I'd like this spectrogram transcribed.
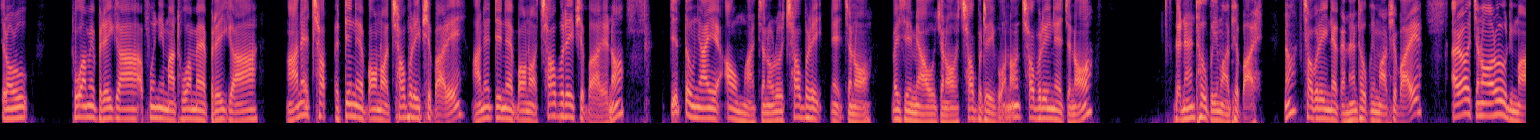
ကျွန်တော်တို့ထိုးရမယ့် break ကအဖွင့်နေမှာထိုးရမယ့် break က 9နဲ့6အ1နဲ့ပေါင်းတော့6 break ဖြစ်ပါတယ်9နဲ့1နဲ့ပေါင်းတော့6 break ဖြစ်ပါတယ်เนาะတစ်တုံညာရဲ့အောက်မှာကျွန်တော်တို့6 break နဲ့ကျွန်တော်မိတ်ဆွေများကိုကျွန်တော်6 break ပေါ့เนาะ6 break နဲ့ကျွန်တော်ကဏ္ဍထုတ်ပေးမှာဖြစ်ပါတယ်เนาะ6 break နဲ့ကဏ္ဍထုတ်ပေးမှာဖြစ်ပါတယ်အဲ့တော့ကျွန်တော်တို့ဒီမှာ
